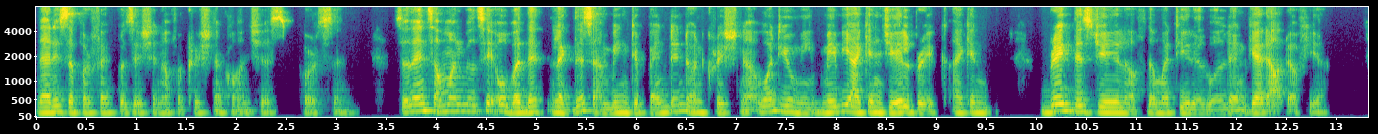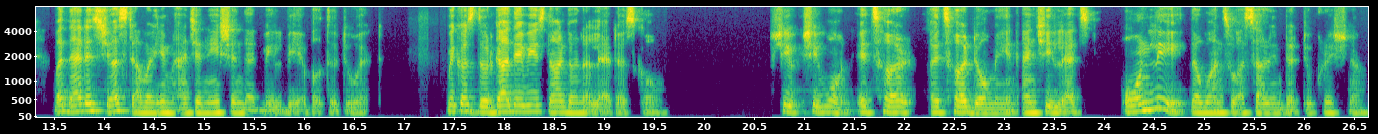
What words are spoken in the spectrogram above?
That is the perfect position of a Krishna conscious person. So then someone will say, Oh, but that like this, I'm being dependent on Krishna. What do you mean? Maybe I can jailbreak. I can break this jail of the material world and get out of here. But that is just our imagination that we'll be able to do it. Because Durga Devi is not going to let us go. She she won't. It's her it's her domain, and she lets only the ones who are surrendered to Krishna.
